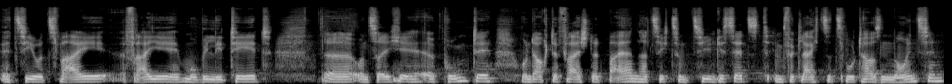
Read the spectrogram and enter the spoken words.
äh, CO2, freie Mobilität äh, und solche äh, Punkte. Und auch der Freistaat Bayern hat sich zum Ziel gesetzt, im Vergleich zu 2019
